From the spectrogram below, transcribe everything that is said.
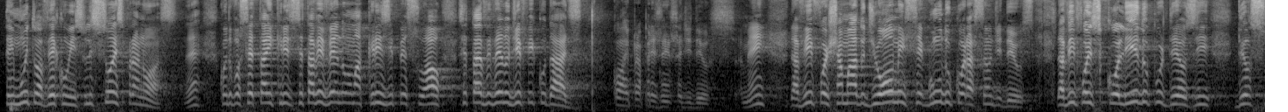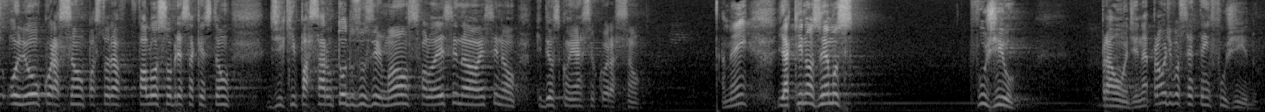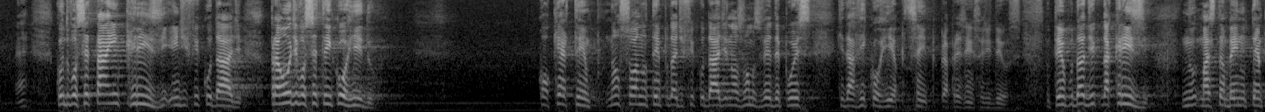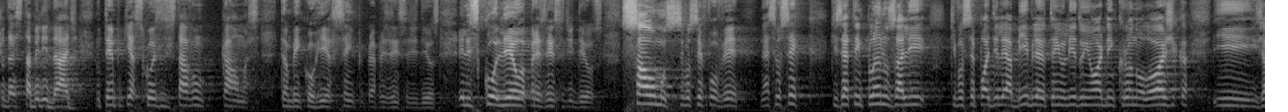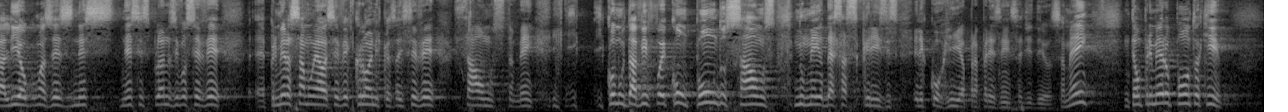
tem muito a ver com isso, lições para nós. Né? Quando você está em crise, você está vivendo uma crise pessoal, você está vivendo dificuldades, corre para a presença de Deus. Amém? Davi foi chamado de homem segundo o coração de Deus. Davi foi escolhido por Deus e Deus olhou o coração. A pastora falou sobre essa questão de que passaram todos os irmãos, falou: esse não, esse não, que Deus conhece o coração. Amém? E aqui nós vemos fugiu. Para onde, né? Para onde você tem fugido? Né? Quando você está em crise, em dificuldade, para onde você tem corrido? qualquer tempo, não só no tempo da dificuldade, nós vamos ver depois que Davi corria sempre para a presença de Deus. No tempo da, da crise, no, mas também no tempo da estabilidade, no tempo que as coisas estavam calmas, também corria sempre para a presença de Deus. Ele escolheu a presença de Deus. Salmos, se você for ver, né, se você quiser, tem planos ali que você pode ler a Bíblia, eu tenho lido em ordem cronológica e já li algumas vezes nesse, nesses planos e você vê é, 1 Samuel, você vê crônicas, aí você vê salmos também. E, e, e como Davi foi compondo salmos no meio dessas crises, ele corria para a presença de Deus. Amém? Então, primeiro ponto aqui,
